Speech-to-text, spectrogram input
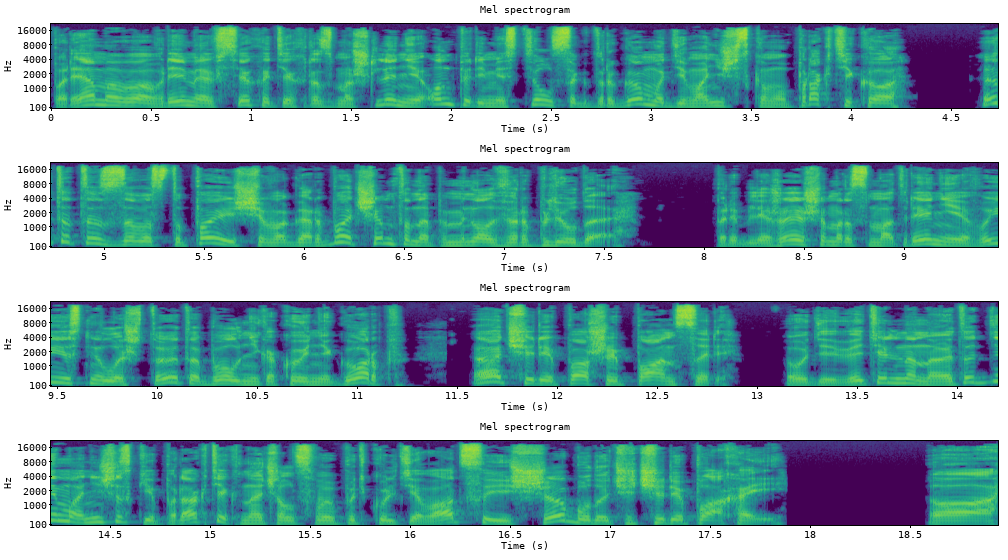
Прямо во время всех этих размышлений он переместился к другому демоническому практику. Этот из-за выступающего горба чем-то напоминал верблюда. При ближайшем рассмотрении выяснилось, что это был никакой не горб, а черепаший панцирь. Удивительно, но этот демонический практик начал свой путь культивации еще будучи черепахой. О,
